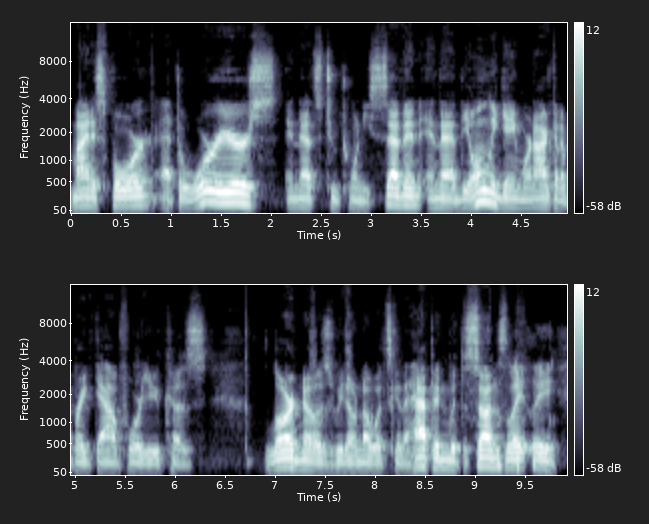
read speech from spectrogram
minus four at the Warriors, and that's 227. And then the only game we're not going to break down for you because Lord knows we don't know what's going to happen with the Suns lately.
